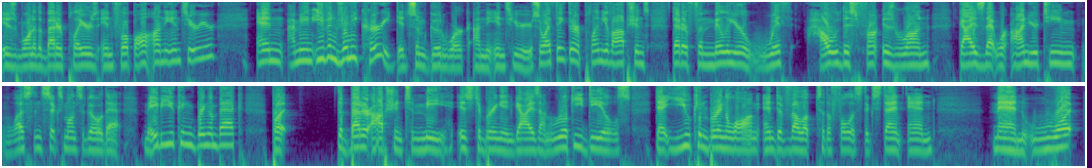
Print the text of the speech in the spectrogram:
is one of the better players in football on the interior. And I mean, even Vinny Curry did some good work on the interior. So I think there are plenty of options that are familiar with how this front is run. Guys that were on your team less than six months ago that maybe you can bring them back, but the better option to me is to bring in guys on rookie deals that you can bring along and develop to the fullest extent. And man, what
